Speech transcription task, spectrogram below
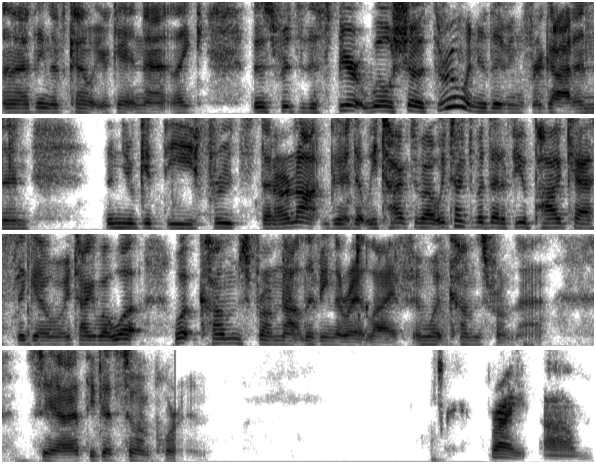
And I think that's kind of what you're getting at. Like those fruits of the spirit will show through when you're living for God, and then then you get the fruits that are not good that we talked about. We talked about that a few podcasts ago when we talked about what what comes from not living the right life and what comes from that. So yeah, I think that's so important. Right. Um,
